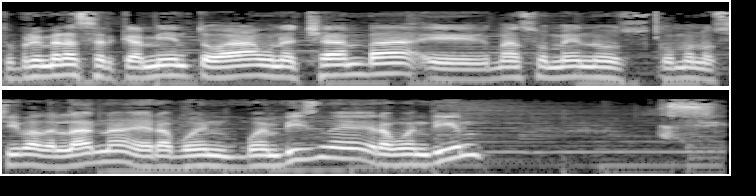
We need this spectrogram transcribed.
tu primer acercamiento a una chamba, eh, más o menos cómo nos iba de lana, era buen, buen business, era buen deal. Sí,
